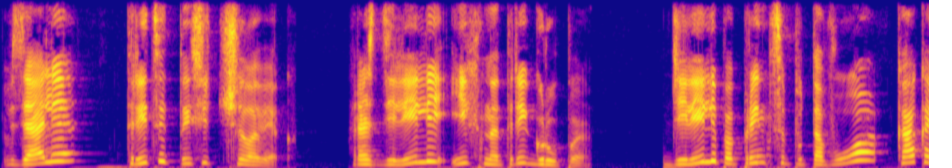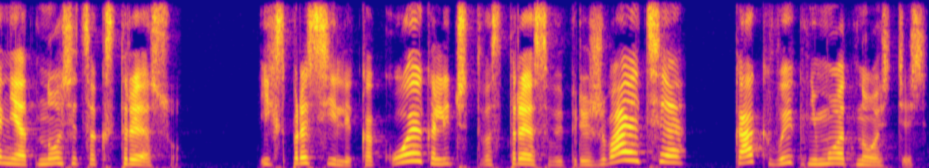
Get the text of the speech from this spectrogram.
Взяли 30 тысяч человек, разделили их на три группы делили по принципу того, как они относятся к стрессу. Их спросили, какое количество стресса вы переживаете, как вы к нему относитесь.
